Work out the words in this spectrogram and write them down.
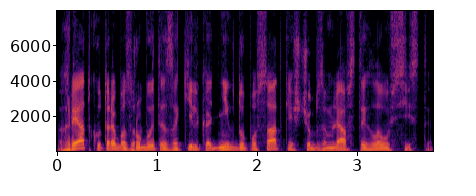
Грядку треба зробити за кілька днів до посадки, щоб земля встигла усісти.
